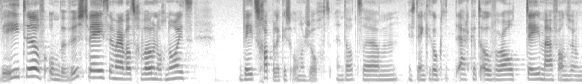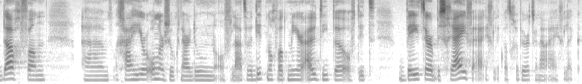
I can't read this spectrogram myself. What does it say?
weten of onbewust weten... maar wat gewoon nog nooit wetenschappelijk is onderzocht. En dat um, is denk ik ook eigenlijk het overal thema van zo'n dag... van um, ga hier onderzoek naar doen... of laten we dit nog wat meer uitdiepen... of dit beter beschrijven eigenlijk. Wat gebeurt er nou eigenlijk?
